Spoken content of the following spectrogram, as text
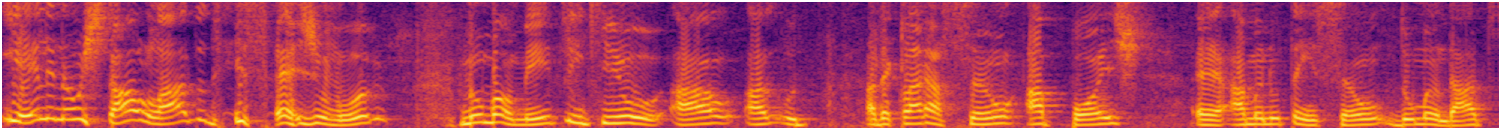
E ele não está ao lado de Sérgio Moro no momento em que o, a, a, a declaração após é, a manutenção do mandato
